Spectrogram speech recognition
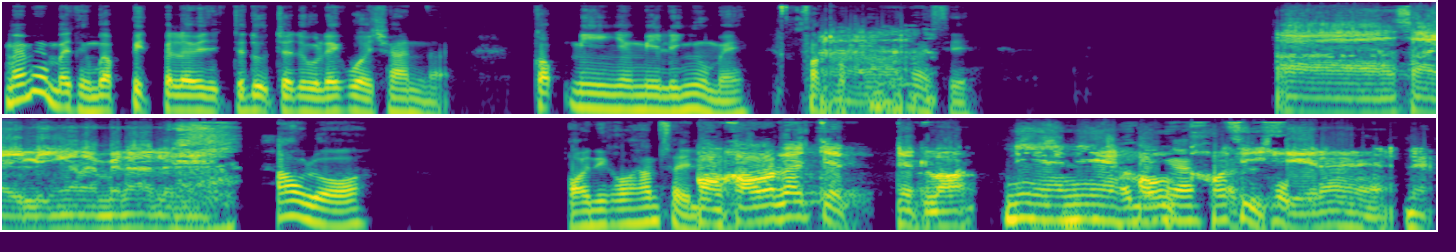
ไม่ไม่หมายถึงแบบปิดไปเลยจะดูจะดูเล็กเวอร์ชันอะก็มียังมีลิงก์อยู่ไหมฝากกดลิงก์ให้หน่อยสิอ่าใส่ลิงก์อะไรไม่ได้เลย อ้าวเหรอ อ๋อนี่เขาห้ามใส่ขลิองงก์เขาได้เจ็ดเจ็ดร้อยนี่ไงนี่ไงเอาเขานี่ไง เขาสี่เคได้เนี่ย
